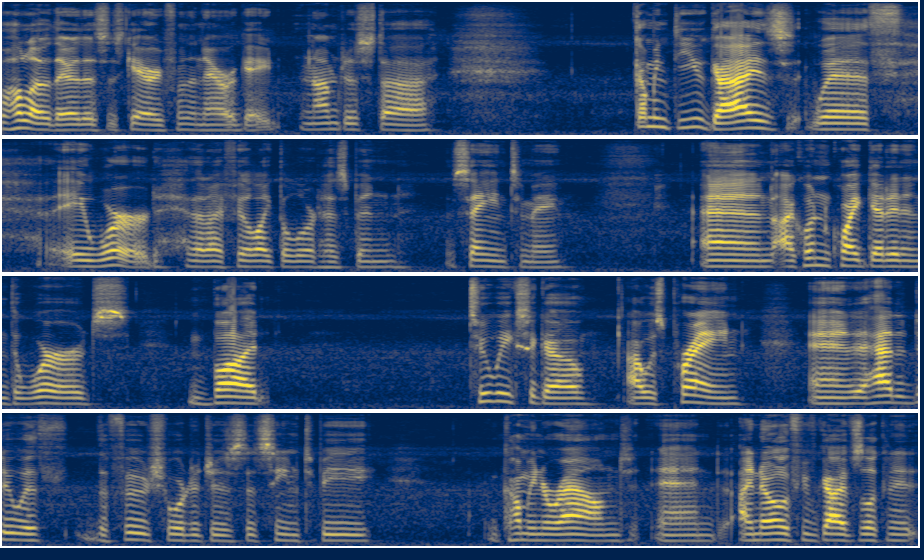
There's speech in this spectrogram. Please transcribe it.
Well, hello there. This is Gary from the Narrow Gate, and I'm just uh, coming to you guys with a word that I feel like the Lord has been saying to me. And I couldn't quite get it into words, but two weeks ago I was praying, and it had to do with the food shortages that seem to be coming around and I know if you guys looking at,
